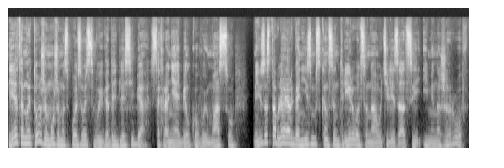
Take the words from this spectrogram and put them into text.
И это мы тоже можем использовать с выгодой для себя, сохраняя белковую массу и заставляя организм сконцентрироваться на утилизации именно жиров.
